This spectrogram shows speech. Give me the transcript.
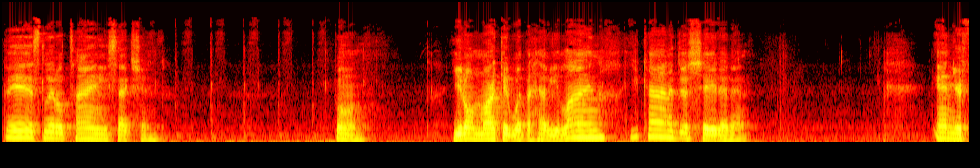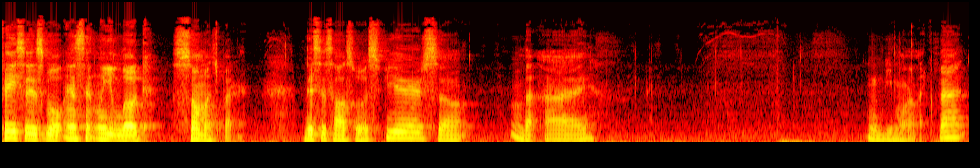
this little tiny section Boom. You don't mark it with a heavy line. You kind of just shade it in. And your faces will instantly look so much better. This is also a sphere, so the eye would be more like that.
